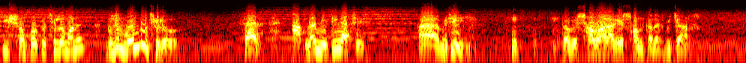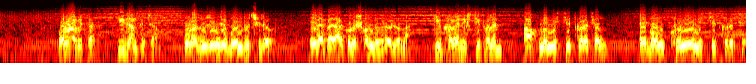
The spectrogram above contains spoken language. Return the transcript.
কি সম্পর্ক ছিল মানে? দুজন বন্ধু ছিল। স্যার আপনার মিটিং আছে। হ্যাঁ মিটি তবে সবার আগে সন্তানের বিচার। বলুন অফিসার কি জানতে চান? ওরা দুজন যে বন্ধু ছিল এ ব্যাপারে আর কোনো সন্দেহ রইল না। কীভাবে নিশ্চিত হলেন? আপনি নিশ্চিত করেছেন এবং খুনিও নিশ্চিত করেছে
